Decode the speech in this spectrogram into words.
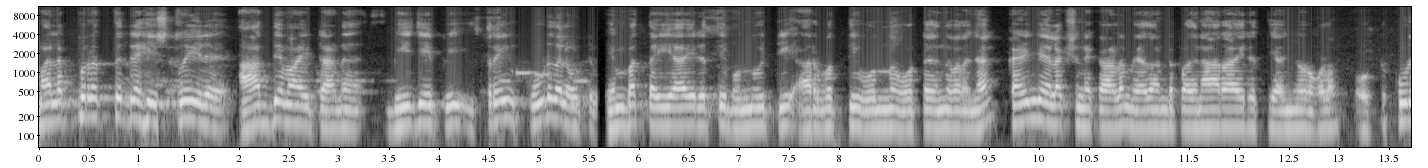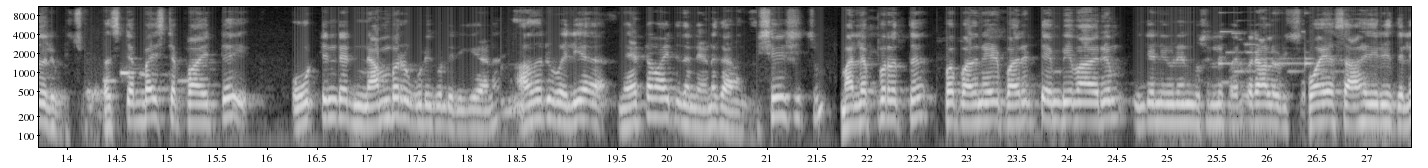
മലപ്പുറത്തിന്റെ ഹിസ്റ്ററിയിൽ ആദ്യമായിട്ടാണ് ബി ജെ പി ഇത്രയും കൂടുതൽ വോട്ട് എൺപത്തയ്യായിരത്തി മുന്നൂറ്റി അറുപത്തി ഒന്ന് വോട്ട് എന്ന് പറഞ്ഞാൽ കഴിഞ്ഞ ഇലക്ഷനേക്കാളും ഏതാണ്ട് പതിനാറായിരത്തി അഞ്ഞൂറോളം വോട്ട് കൂടുതൽ പിടിച്ചു. അത് സ്റ്റെപ്പ് ബൈ സ്റ്റെപ്പായിട്ട് വോട്ടിന്റെ നമ്പർ കൂടിക്കൊണ്ടിരിക്കുകയാണ്. അതൊരു വലിയ നേട്ടമായിട്ട് തന്നെയാണ് കാണുന്നത്. വിശേഷിച്ചും മലപ്പുറത്ത് ഇപ്പൊ പതിനേഴ് പതിനെട്ട് എം പിമാരും ഇന്ത്യൻ യൂണിയൻ മുസ്ലിം ലീഗ് ഒരാളൊഴിച്ചു പോയ സാഹചര്യത്തിൽ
